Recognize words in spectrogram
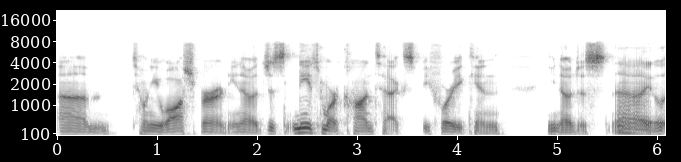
um, Tony Washburn. You know, it just needs more context before you can, you know, just uh,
